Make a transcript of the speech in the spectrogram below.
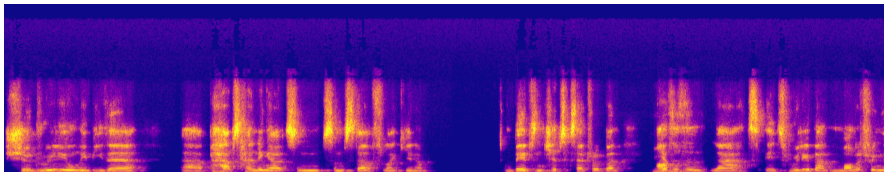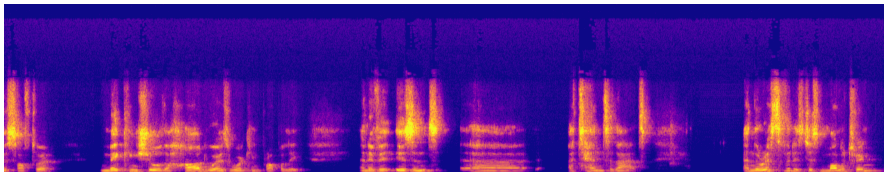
should really only be there, uh, perhaps handing out some some stuff like you know, bibs and chips, etc. But yep. other than that, it's really about monitoring the software, making sure the hardware is working properly, and if it isn't, uh, attend to that. And the rest of it is just monitoring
